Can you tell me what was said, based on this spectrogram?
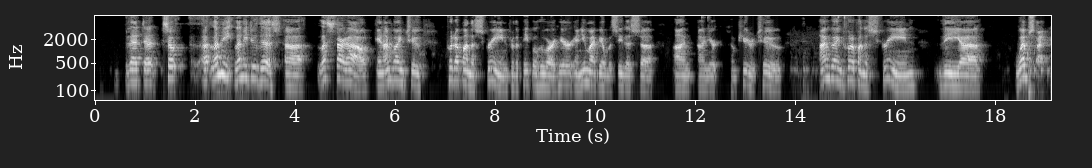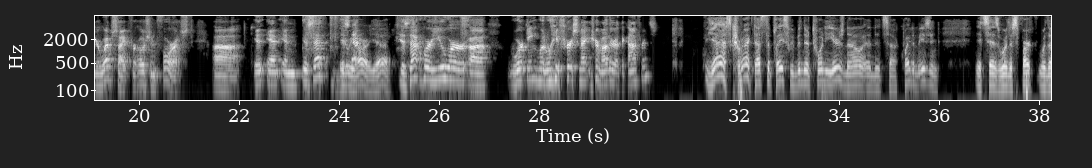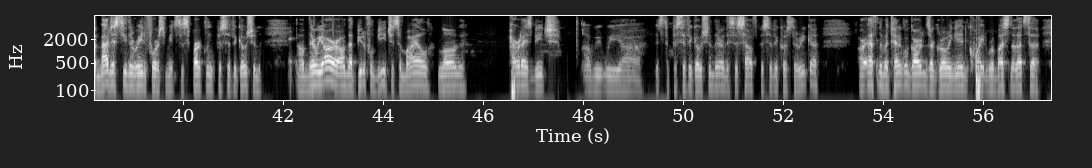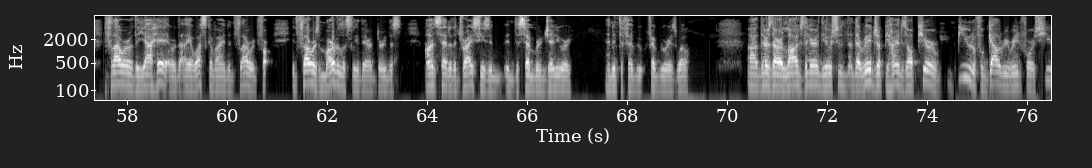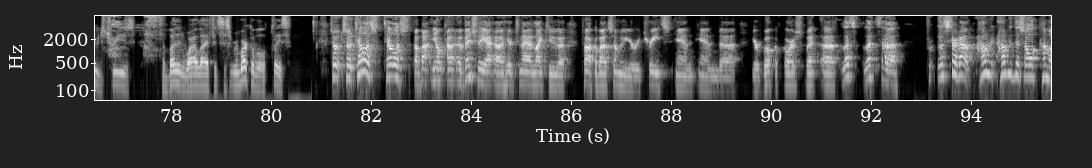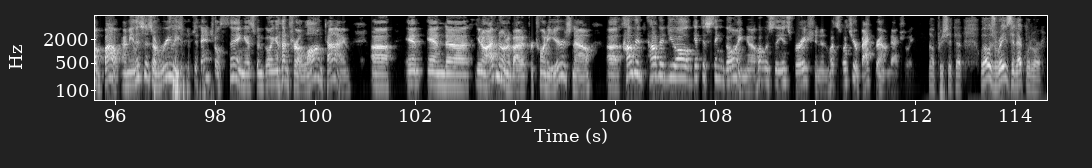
that uh, so uh, let me let me do this. Uh, let's start out and i'm going to put up on the screen for the people who are here, and you might be able to see this uh, on on your computer too. I'm going to put up on the screen the uh, website, your website for Ocean Forest. Uh, and and is that there is we that, are? Yeah. Is that where you were uh, working when we first met your mother at the conference? Yes, correct. That's the place. We've been there 20 years now, and it's uh, quite amazing it says where the spark where the majesty of the rainforest meets the sparkling Pacific Ocean. Um, there we are on that beautiful beach. It's a mile long, paradise beach. Uh, we we uh, it's the Pacific Ocean there. This is South Pacific Costa Rica. Our ethnobotanical gardens are growing in quite robust. Now that's the flower of the yahe or the ayahuasca vine, and flowered. It flowers marvelously there during this onset of the dry season in December and January, and into February as well. Uh, there's our lodge there. The ocean, that ridge up behind is all pure, beautiful gallery rainforest, huge trees, abundant wildlife. It's a remarkable place. So, so tell us, tell us about you know. Uh, eventually, uh, uh here tonight, I'd like to uh, talk about some of your retreats and and uh, your book, of course. But let's let's for, let's start out. How did how did this all come about? I mean, this is a really substantial thing that's been going on for a long time, uh, and and uh, you know I've known about it for twenty years now. Uh, how did how did you all get this thing going? Uh, what was the inspiration, and what's what's your background actually? I appreciate that. Well, I was raised in Ecuador,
